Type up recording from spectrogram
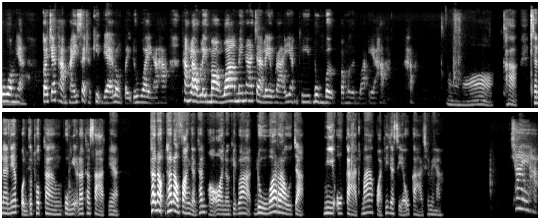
ร่วมเนี่ยก็จะทำให้เศรษฐกิจแย่ลงไปด้วยนะคะ ทางเราเลยมองว่าไม่น่าจะเลวร้ายอย่างที่บูมเบิร์กประเมินไว้ค่ะ ค่ะ อ๋อ ค่ะ ฉะนั้นเนี่ยผลกระทบทางภูมิรัฐศาสตร์เนี่ย ถ้าเราถ้าเราฟังจากท่านผอเราคิดว่าดูว่าเราจะ มีโอกาสมากกว่าที่จะเสียโอกาสใช่ไหมคะ ใช่ค่ะ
